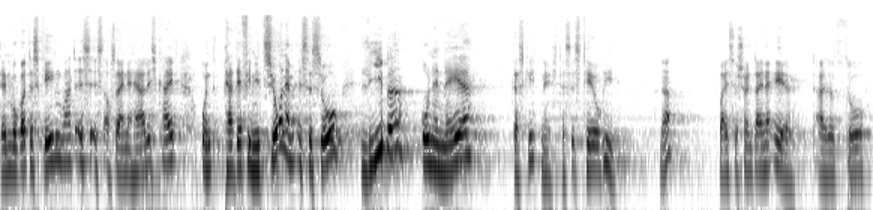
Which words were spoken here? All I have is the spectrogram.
Denn wo Gottes Gegenwart ist, ist auch seine Herrlichkeit. Und per Definition ist es so, Liebe ohne Nähe, das geht nicht. Das ist Theorie. Ne? Das weißt du schon in deiner Ehe. Also so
